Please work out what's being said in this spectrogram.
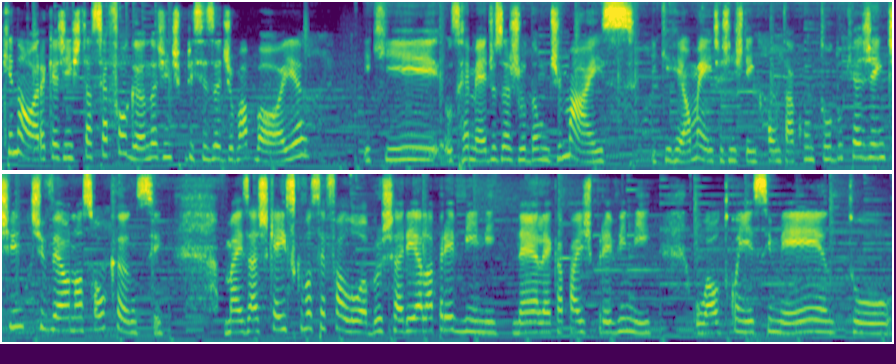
que na hora que a gente está se afogando, a gente precisa de uma boia, e que os remédios ajudam demais e que realmente a gente tem que contar com tudo que a gente tiver ao nosso alcance. Mas acho que é isso que você falou, a bruxaria ela previne, né? Ela é capaz de prevenir o autoconhecimento,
